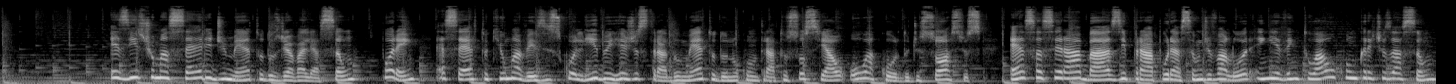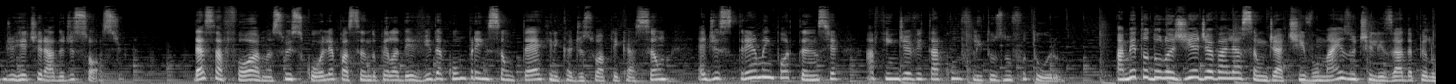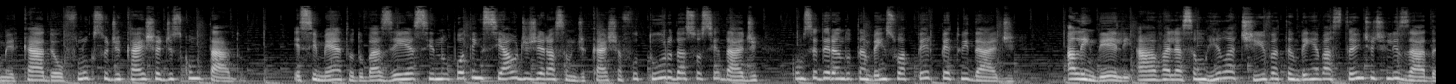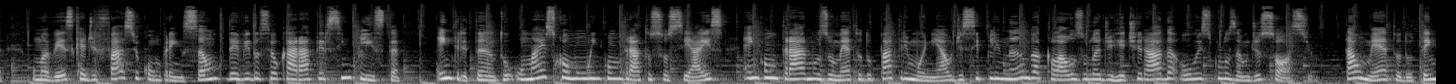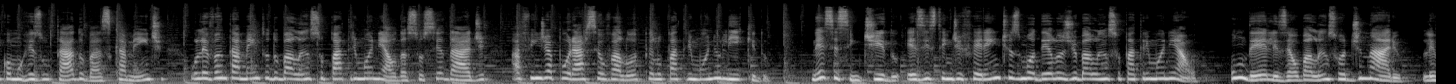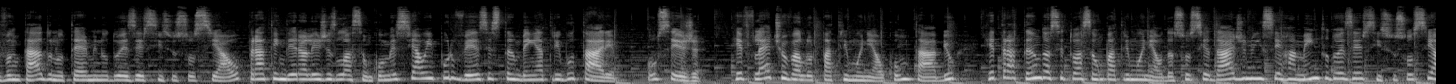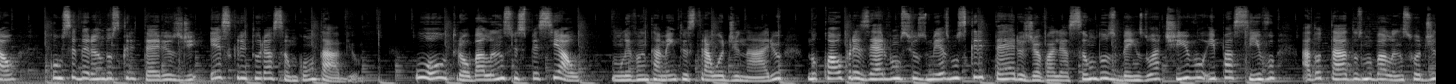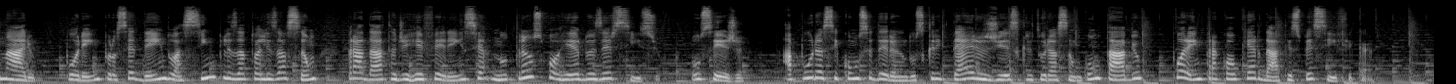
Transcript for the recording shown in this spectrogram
Existe uma série de métodos de avaliação, porém, é certo que, uma vez escolhido e registrado o método no contrato social ou acordo de sócios, essa será a base para a apuração de valor em eventual concretização de retirada de sócio. Dessa forma, sua escolha, passando pela devida compreensão técnica de sua aplicação, é de extrema importância a fim de evitar conflitos no futuro. A metodologia de avaliação de ativo mais utilizada pelo mercado é o fluxo de caixa descontado. Esse método baseia-se no potencial de geração de caixa futuro da sociedade, considerando também sua perpetuidade. Além dele, a avaliação relativa também é bastante utilizada, uma vez que é de fácil compreensão devido ao seu caráter simplista. Entretanto, o mais comum em contratos sociais é encontrarmos o método patrimonial disciplinando a cláusula de retirada ou exclusão de sócio. Tal método tem como resultado, basicamente, o levantamento do balanço patrimonial da sociedade, a fim de apurar seu valor pelo patrimônio líquido. Nesse sentido, existem diferentes modelos de balanço patrimonial. Um deles é o balanço ordinário, levantado no término do exercício social para atender à legislação comercial e, por vezes, também à tributária, ou seja, reflete o valor patrimonial contábil, retratando a situação patrimonial da sociedade no encerramento do exercício social, considerando os critérios de escrituração contábil. O outro é o balanço especial, um levantamento extraordinário no qual preservam-se os mesmos critérios de avaliação dos bens do ativo e passivo adotados no balanço ordinário, porém procedendo à simples atualização para a data de referência no transcorrer do exercício. Ou seja, apura-se considerando os critérios de escrituração contábil, porém para qualquer data específica.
